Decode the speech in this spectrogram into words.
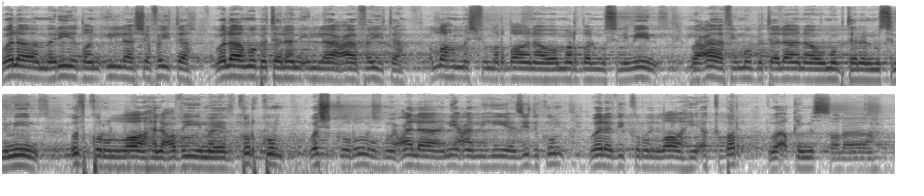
ولا مريضا إلا شفيته ولا مبتلا إلا عافيته. اللهم اشف مرضانا ومرضى المسلمين وعاف مبتلانا ومبتلى المسلمين. اذكروا الله العظيم يذكركم واشكروه على نعمه يزدكم ولذكر الله أكبر وأقم الصلاة.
